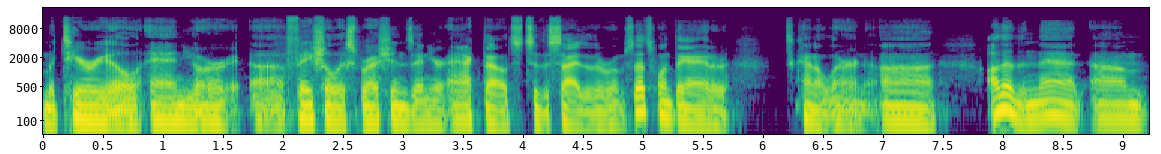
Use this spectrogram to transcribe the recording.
material and your uh, facial expressions and your act outs to the size of the room. So that's one thing I had to, to kind of learn. Uh, other than that, um,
